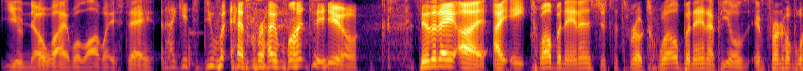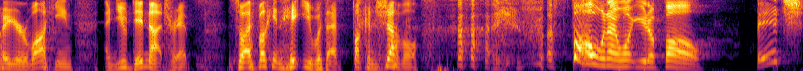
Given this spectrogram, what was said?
you know I will always stay, and I get to do whatever I want to you. The other day, I I ate twelve bananas just to throw twelve banana peels in front of where you're walking, and you did not trip. So I fucking hit you with that fucking shovel. fall when I want you to fall, bitch.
